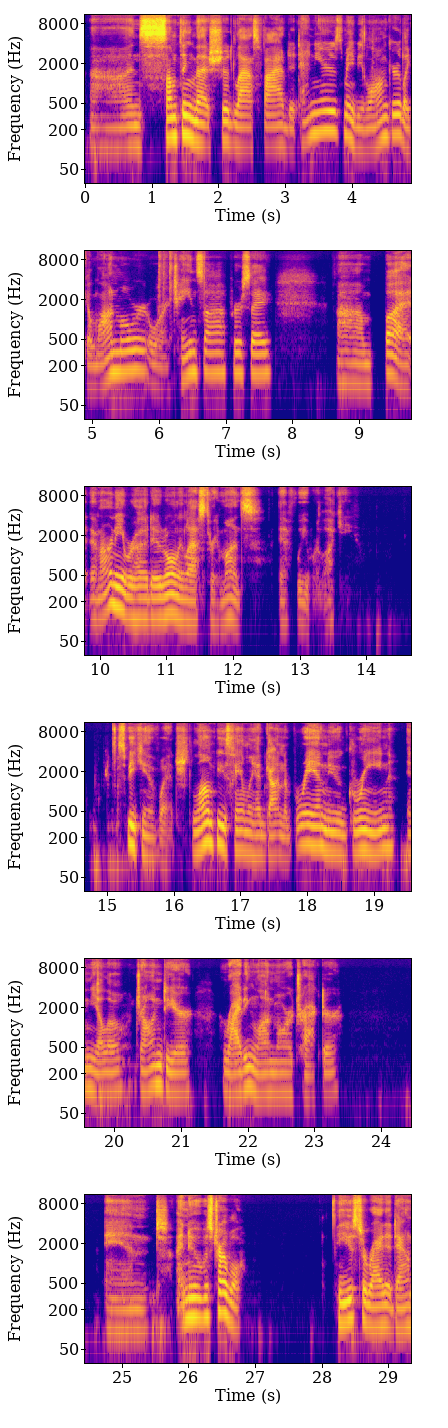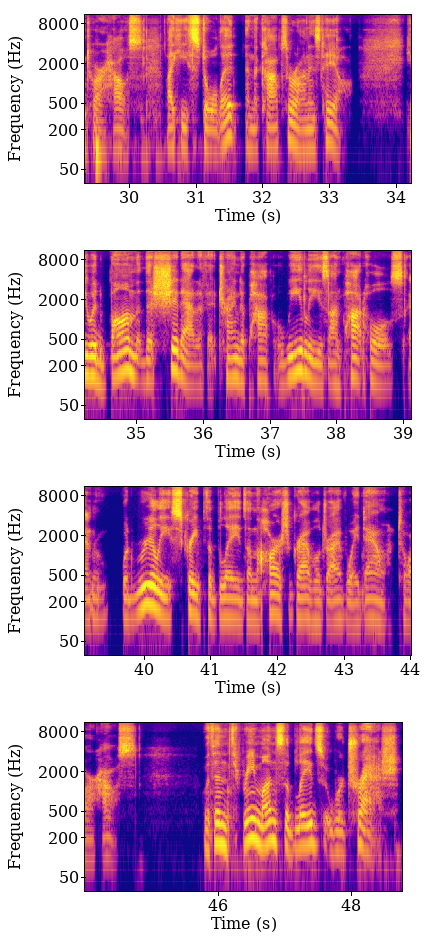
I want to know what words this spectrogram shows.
uh, and something that should last five to 10 years, maybe longer, like a lawnmower or a chainsaw per se. Um, but in our neighborhood, it would only last three months if we were lucky. Speaking of which, Lumpy's family had gotten a brand new green and yellow John Deere riding lawnmower tractor, and I hmm. knew it was trouble. He used to ride it down to our house like he stole it and the cops were on his tail. He would bomb the shit out of it, trying to pop wheelies on potholes and hmm. would really scrape the blades on the harsh gravel driveway down to our house. Within three months, the blades were trash,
